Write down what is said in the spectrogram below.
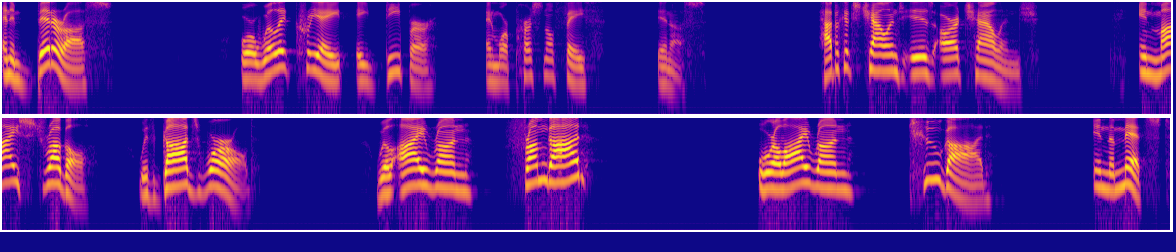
and embitter us, or will it create a deeper and more personal faith in us? Habakkuk's challenge is our challenge. In my struggle with God's world, will I run from God or will I run to God in the midst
